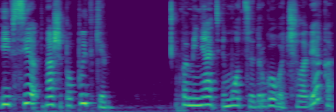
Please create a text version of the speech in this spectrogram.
И все наши попытки поменять эмоции другого человека,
